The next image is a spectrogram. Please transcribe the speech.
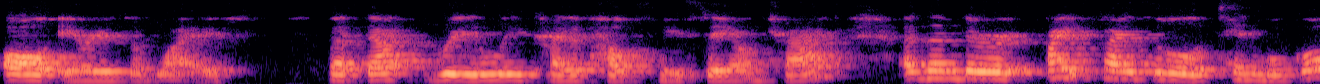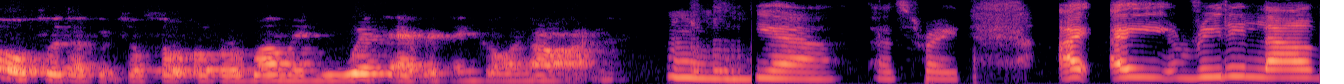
all areas of life. But that really kind of helps me stay on track. And then there are bite sized little attainable goals so it doesn't feel so overwhelming with everything going on. Mm, yeah, that's right. I, I really love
